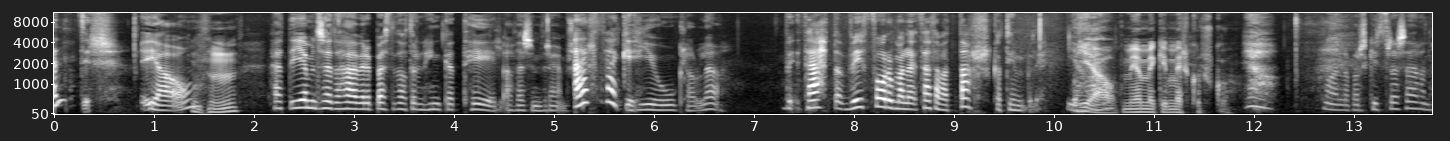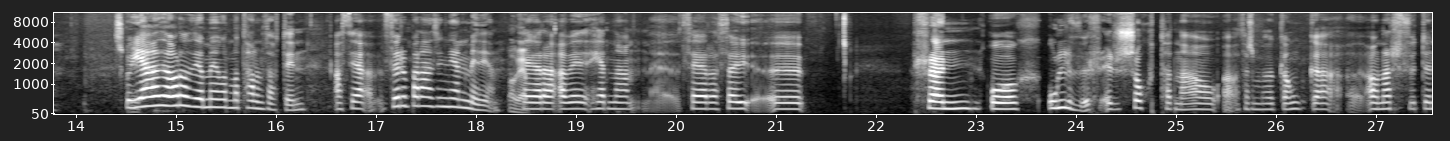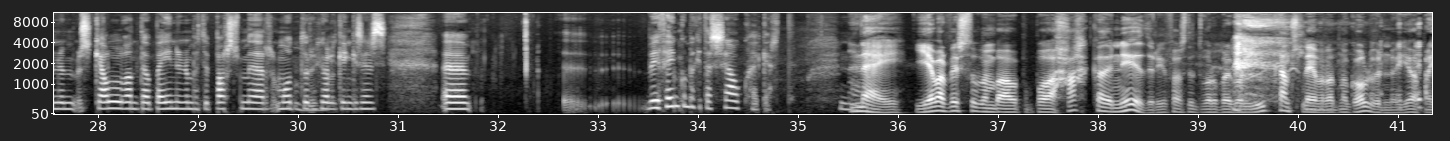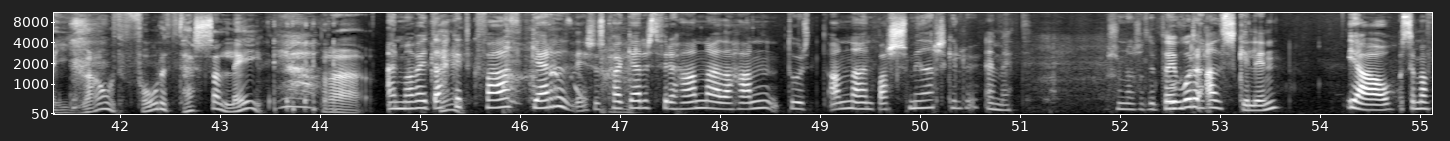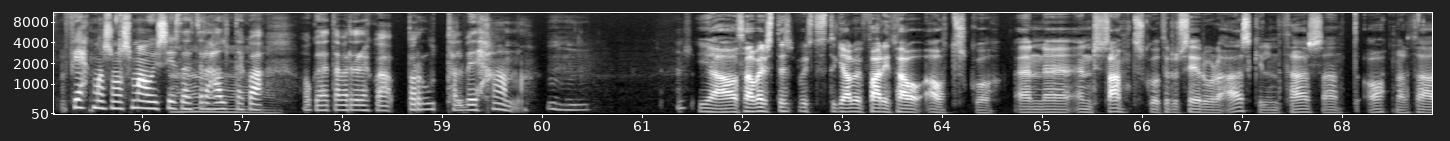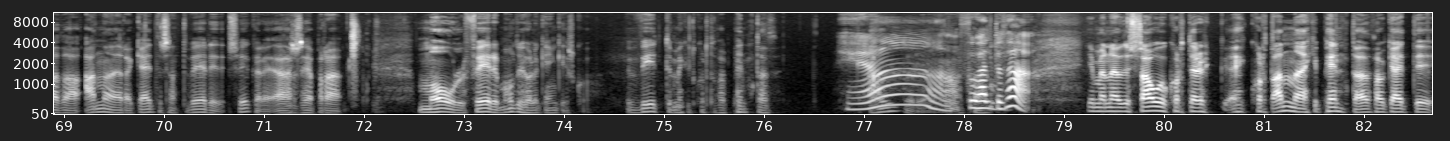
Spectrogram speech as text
endir. Já, Mhm. þetta, ég myndi segja að þetta hafi verið besti þátturinn hingað til af þessum þrejum. Sko. Er það ekki? Jú, klálega. Vi- Þetta, við fórum alveg, þetta var dark á tímubili. Já, mjög mikið myrkur sko. Málega bara skýrt fyrir að segja hana. Sko ég hafði orðað því að við vorum að tala um þáttinn af því að förum bara aðeins inn í hann miðjan Ok. þegar að við hérna eh, þegar að þau uh, Hrönn og Úlfur eru sótt þarna á, á það sem þau ganga á narfutunum skjálfandi á beininum eftir barsmiðar mótur hjólgengisins uh, uh, við fengum ekkert að sjá hvað er gert Nei. ég var viss um að búið að hakka þau niður. Ég fannst þetta voru bara eitthvað líkansleifar á gólfinu. Ég var bara, já, þau fóruð þessa leið. Bara, En maður veit Ok. ekkert hvað gerðist, þú hvað gerist fyrir hana eða hann, þú veist, annað en barsmiðar, skilur Emmett. Svona svolítið Þau voru brútal. aðskilin Já, sem að fekk mann svona smá í að þetta er að halda eitthvað ok, þetta verður eitthvað brútal við hana já, það verðist, verðist ekki alveg farið þá átt sko. En, eh, en samt sko, þegar þú segir að vera aðskilin, það samt opnar það að annað er að gæti samt verið svikari. Það er að segja bara mól fyrir mótuhjóla gengi sko. Við vitum ekkert hvort það var pyntað Já, þú heldur það? Ég menna ef þið sáu hvort, er, hvort annað ekki pintað þá gæti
